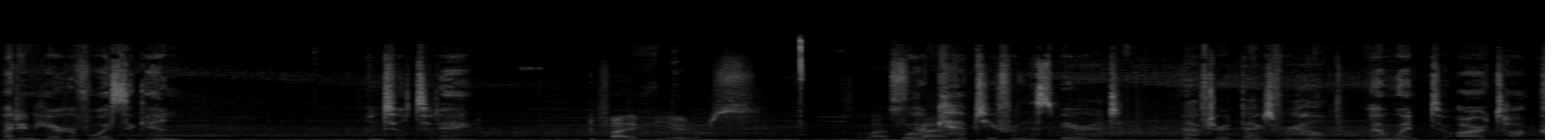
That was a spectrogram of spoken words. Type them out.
I didn't hear her voice again until today. five years. Last What time. kept you from the spirit after it begged for help? I went to Aratak,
